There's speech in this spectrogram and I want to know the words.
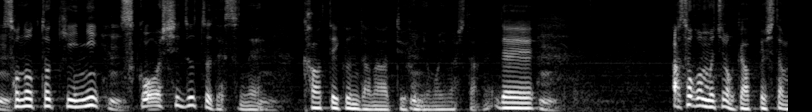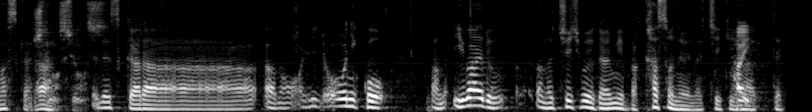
うん、その時に少しずつですね、うん、変わっていくんだなというふうに思いましたね。で、あそこももちろん合併してますからですからあの非常にこうあのいわゆるあの中心部から見れば過疎のような地域があって、は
